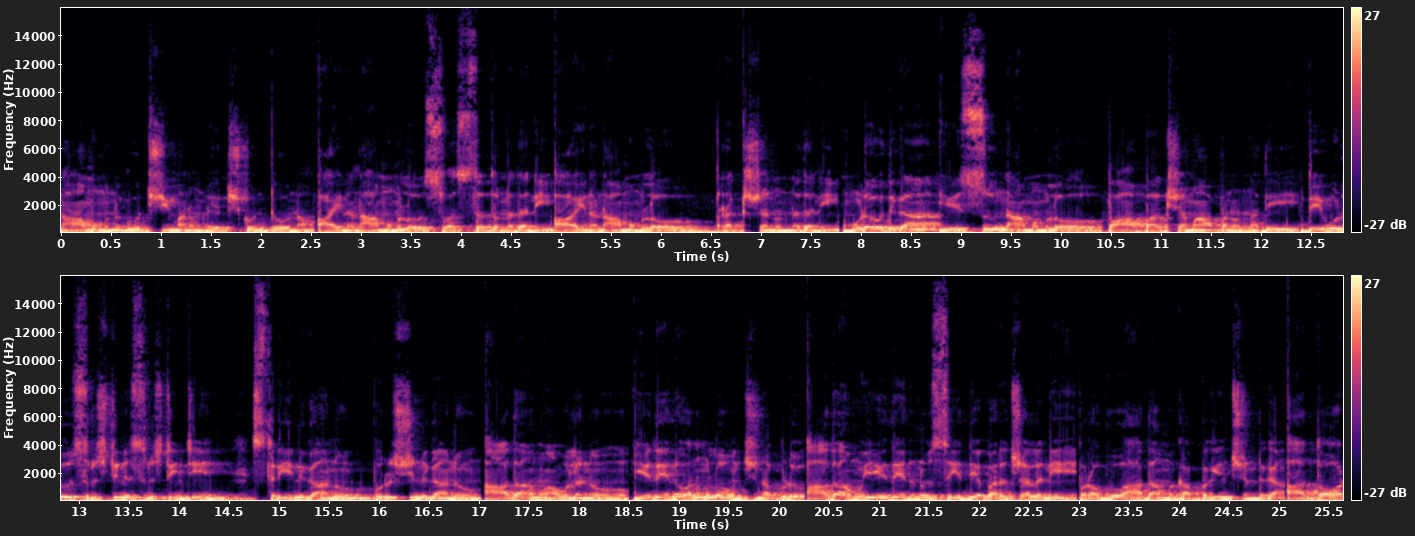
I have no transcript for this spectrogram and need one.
నామమును గూర్చి మనం నేర్చుకుంటూ ఉన్నాం. ఆయన నామములో స్వస్థత ఉన్నదని ఆయన నామములో రక్షణ ఉన్నదని మూడవదిగా యేసు నామములో పాప క్షమాపణ ఉన్నది దేవుడు సృష్టిని సృష్టించి స్త్రీని గాను పురుషుని గాను ఆదాము అవులను ఏదేను వనములో ఉంచినప్పుడు ఆదాము ఏదేను సేద్యపరచాలని ప్రభు ఆదాముకు అప్పగించుండగా ఆ తోట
